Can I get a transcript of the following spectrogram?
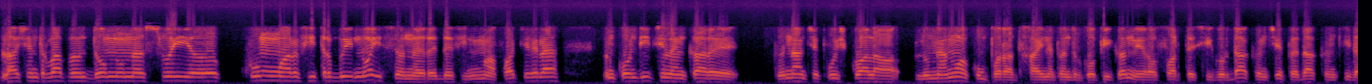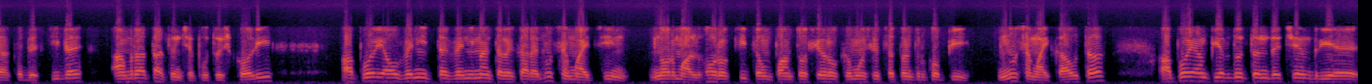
L-aș întreba pe domnul Năsui uh, cum ar fi trebuit noi să ne redefinim afacerile în condițiile în care când a început școala, lumea nu a cumpărat haine pentru copii, că nu erau foarte siguri dacă începe, dacă închide, dacă deschide. Am ratat începutul școlii. Apoi au venit evenimentele care nu se mai țin. Normal, o rochiță, un pantofior, o cămășuță pentru copii nu se mai caută. Apoi am pierdut în decembrie,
